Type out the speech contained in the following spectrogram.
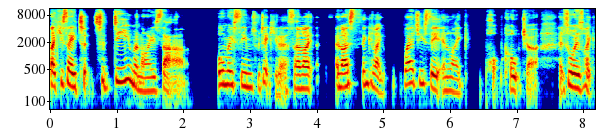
like you say, to to demonize that almost seems ridiculous. And I and I was thinking, like, where do you see it in like pop culture. It's always like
